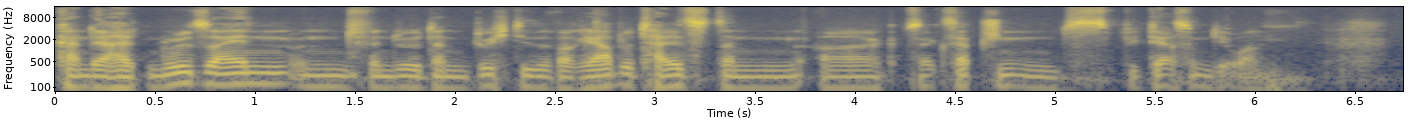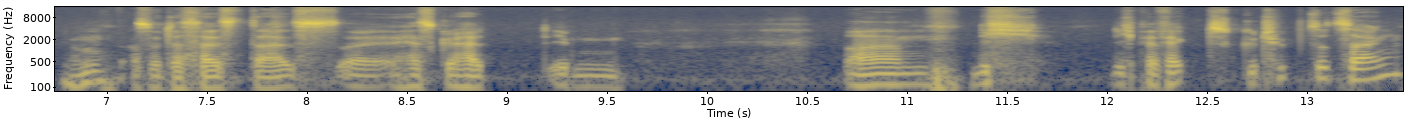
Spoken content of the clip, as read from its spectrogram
kann der halt Null sein und wenn du dann durch diese Variable teilst, dann äh, gibt es eine Exception und es fliegt dir erst um die Ohren. Mhm. Also das heißt, da ist äh, Haskell halt eben ähm, nicht nicht perfekt getypt sozusagen.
